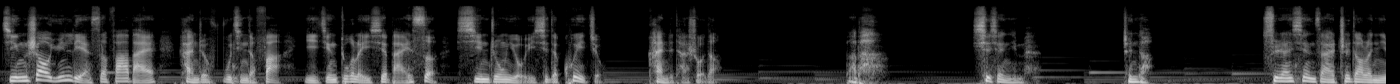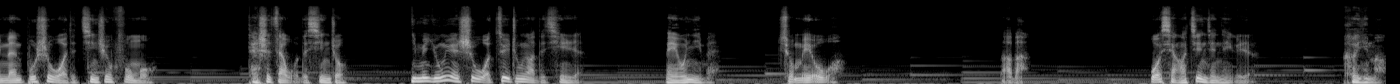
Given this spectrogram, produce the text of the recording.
景少云脸色发白，看着父亲的发已经多了一些白色，心中有一些的愧疚，看着他说道：“爸爸，谢谢你们，真的。”虽然现在知道了你们不是我的亲生父母，但是在我的心中，你们永远是我最重要的亲人。没有你们，就没有我。爸爸，我想要见见那个人，可以吗？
